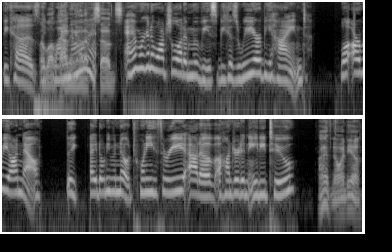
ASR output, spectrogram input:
because I like love why pounding not? out episodes. And we're gonna watch a lot of movies because we are behind. What are we on now? Like I don't even know. 23 out of 182. I have no idea.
